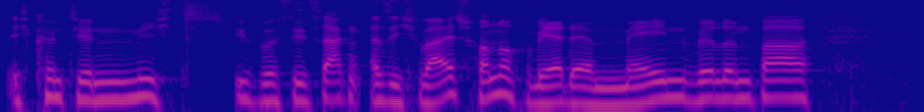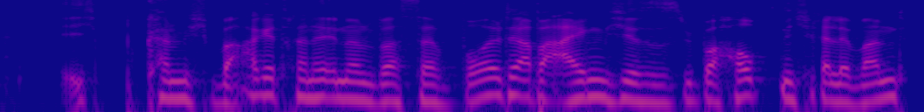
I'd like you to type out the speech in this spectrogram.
ich könnte dir nichts über sie sagen. Also ich weiß schon noch, wer der Main Villain war ich kann mich vage dran erinnern, was er wollte, aber eigentlich ist es überhaupt nicht relevant.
